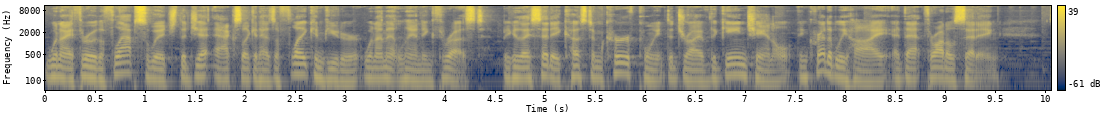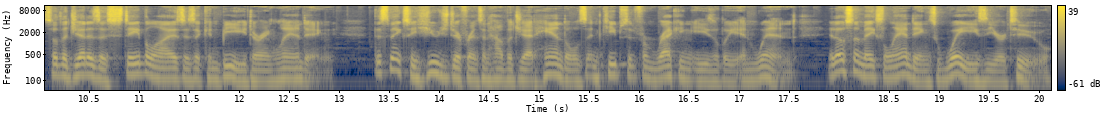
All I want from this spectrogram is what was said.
When I throw the flap switch, the jet acts like it has a flight computer when I'm at landing thrust, because I set a custom curve point to drive the gain channel incredibly high at that throttle setting, so the jet is as stabilized as it can be during landing. This makes a huge difference in how the jet handles and keeps it from wrecking easily in wind. It also makes landings way easier too.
